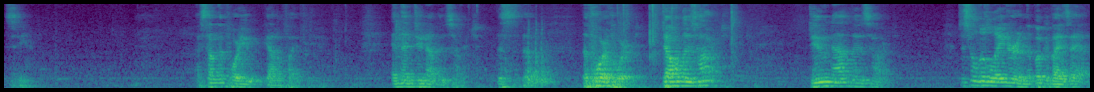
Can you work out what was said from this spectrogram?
Stand. I have something for you. God will fight for you. And then do not lose heart. This is the, the fourth word. Don't lose heart. Do not lose heart. Just a little later in the book of Isaiah,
